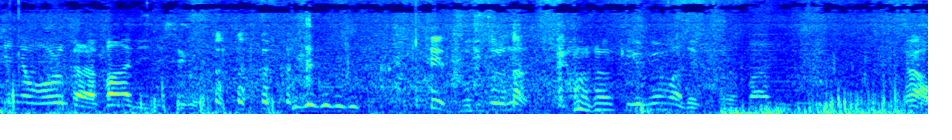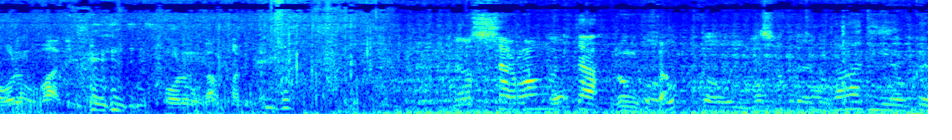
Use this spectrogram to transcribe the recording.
木登るからバーディーにしてくる 手ズリズルになるこの木上まで来たらバーディいや、俺もバーディー。俺も頑張る。っしゃロング来たロング来たロ。ックが多いねバーディーをくれ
